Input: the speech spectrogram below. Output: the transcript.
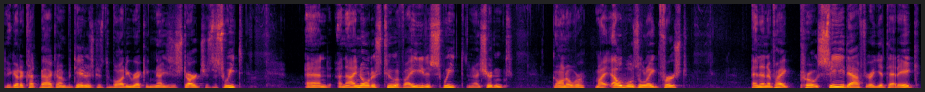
they got to cut back on potatoes because the body recognizes starch as a sweet. And and I notice too, if I eat a sweet and I shouldn't, gone over, my elbows will ache first. And then if I proceed after I get that ache,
